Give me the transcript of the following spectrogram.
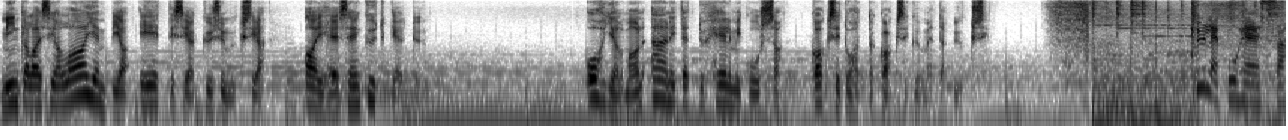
minkälaisia laajempia eettisiä kysymyksiä aiheeseen kytkeytyy. Ohjelma on äänitetty helmikuussa 2021. Ylepuheessa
